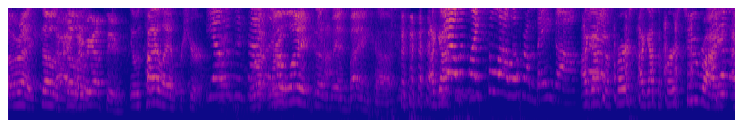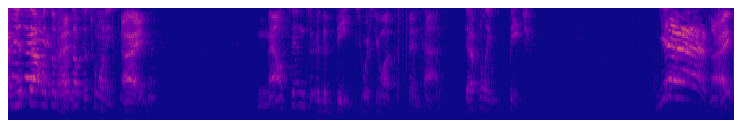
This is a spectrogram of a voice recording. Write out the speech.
All right, so All right. so what are we up to? it was Thailand for sure. Yeah, it was in Thailand. we're- Well, way could have been Bangkok. I got yeah, it was like two hours from Bangkok. I got the first I got the first two right. I I, missed that one, so remember. now it's up to twenty. All right. Mountains or the beach where she wants to spend time? Definitely beach. Yes. All right.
